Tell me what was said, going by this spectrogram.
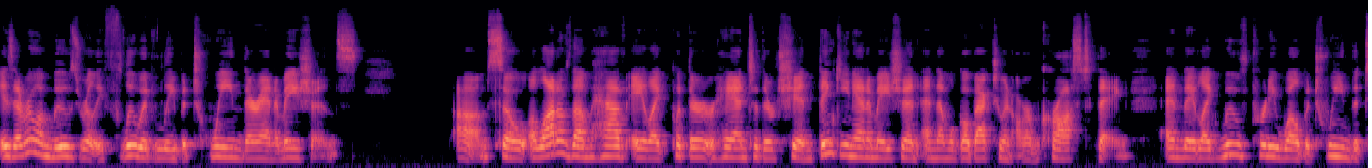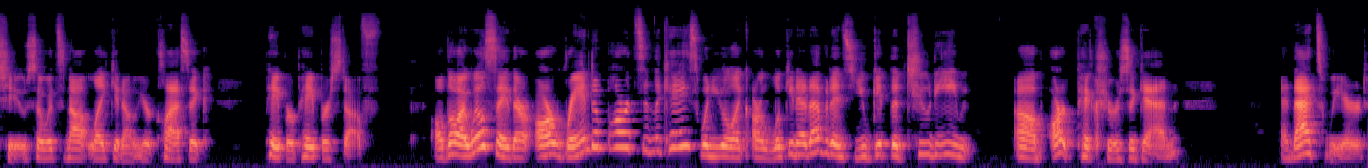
is everyone moves really fluidly between their animations. Um, so a lot of them have a like put their hand to their chin thinking animation, and then we'll go back to an arm crossed thing. And they like move pretty well between the two, so it's not like, you know, your classic paper paper stuff. Although I will say there are random parts in the case when you like are looking at evidence, you get the 2D um, art pictures again, and that's weird.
